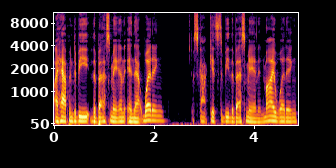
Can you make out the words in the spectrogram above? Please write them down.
I happen to be the best man in that wedding. Scott gets to be the best man in my wedding,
